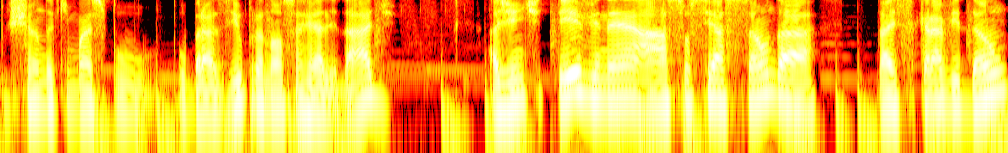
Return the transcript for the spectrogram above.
puxando aqui mais para o Brasil, para nossa realidade, a gente teve né, a associação da, da escravidão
